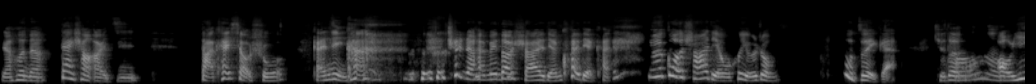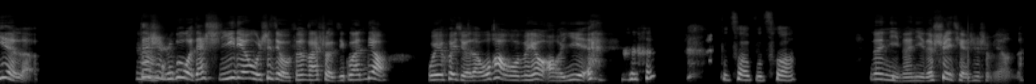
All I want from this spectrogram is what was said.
然后呢戴上耳机，打开小说。赶紧看，趁着还没到十二点，快点看，因为过了十二点，我会有一种负罪感，觉得哦，熬夜了。但是如果我在十一点五十九分把手机关掉，我也会觉得哇，我没有熬夜。不错不错。那你呢？你的睡前是什么样的？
